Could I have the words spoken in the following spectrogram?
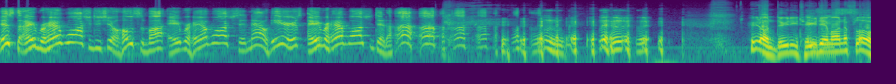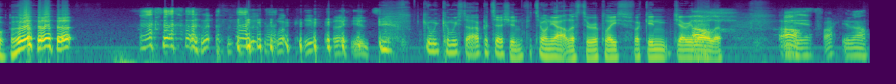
It's the Abraham Washington Show, hosted by Abraham Washington. Now here's Abraham Washington. He done DDT'd him on the floor. can we can we start a petition for Tony Atlas to replace fucking Jerry oh. Lawler? Oh, Yeah. fucking hell.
